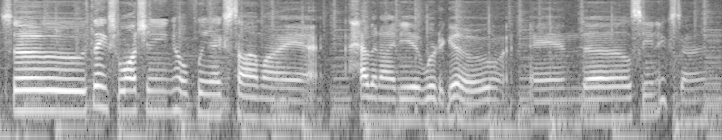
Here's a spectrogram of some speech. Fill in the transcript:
So, thanks for watching. Hopefully next time I have an idea where to go, and uh, I'll see you next time.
